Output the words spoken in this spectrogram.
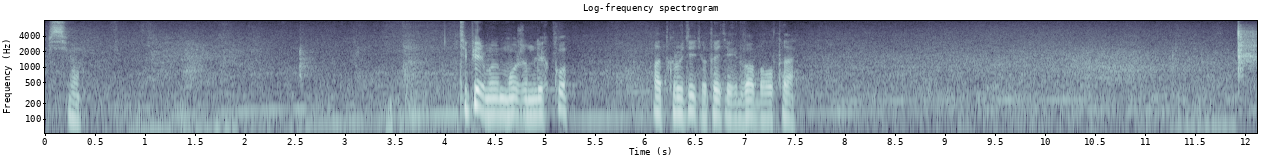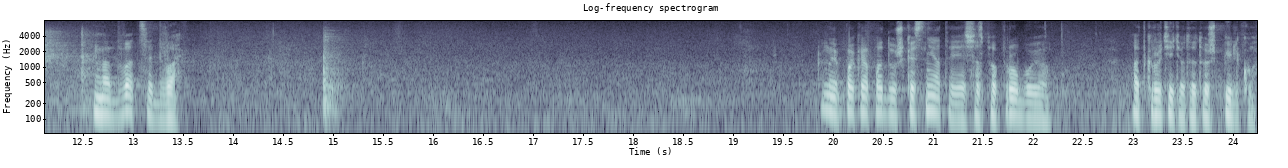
Все. Теперь мы можем легко открутить вот этих два болта. На 22. Ну и пока подушка снята, я сейчас попробую открутить вот эту шпильку.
